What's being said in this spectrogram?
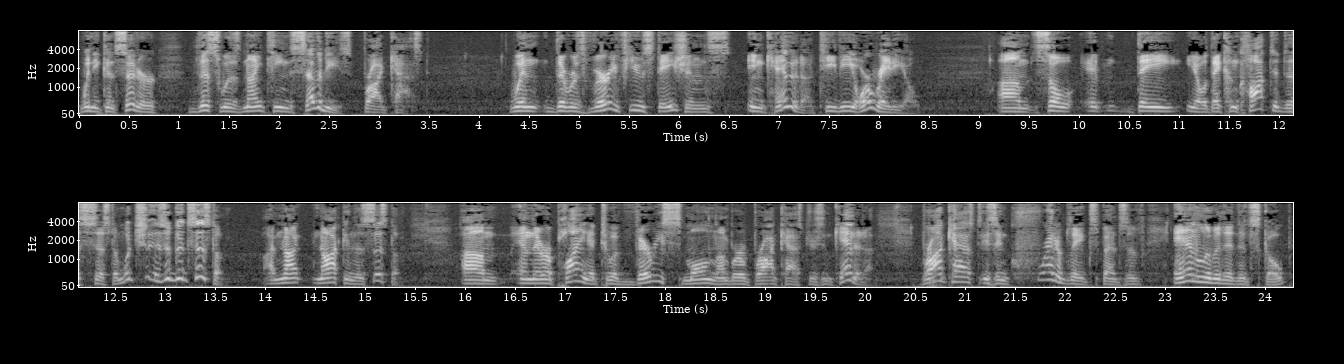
when you consider this was 1970s broadcast, when there was very few stations in Canada, TV or radio. Um, so it, they, you know, they concocted this system, which is a good system. I'm not knocking the system, um, and they're applying it to a very small number of broadcasters in Canada. Broadcast is incredibly expensive and limited in scope,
